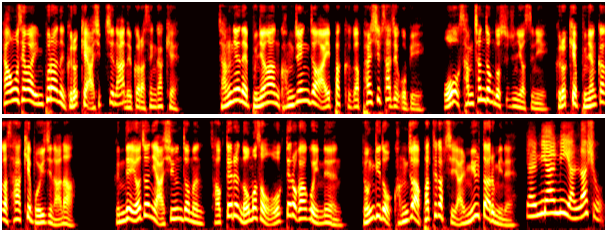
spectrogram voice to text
향후 생활 인프라는 그렇게 아쉽진 않을 거라 생각해. 작년에 분양한 광주행정 아이파크가 84제곱이 5억 3천 정도 수준이었으니 그렇게 분양가가 사악해 보이진 않아. 근데 여전히 아쉬운 점은 4억대를 넘어서 5억대로 가고 있는 경기도 광주 아파트 값이 얄미울 따름이네. 얄미얄미 얄라쇼.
